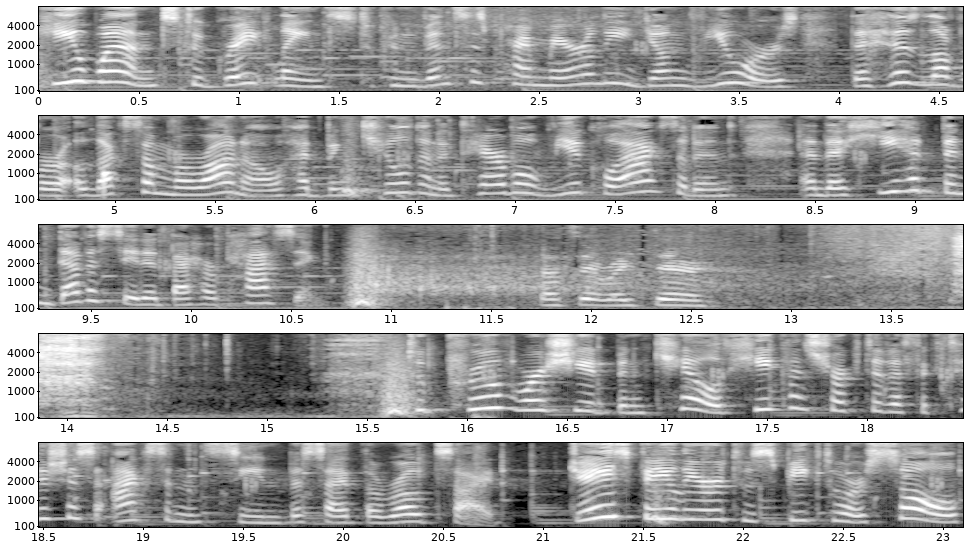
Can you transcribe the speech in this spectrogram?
He went to great lengths to convince his primarily young viewers that his lover, Alexa Morano, had been killed in a terrible vehicle accident and that he had been devastated by her passing. That's it right there. To prove where she had been killed, he constructed a fictitious accident scene beside the roadside. Jay's failure to speak to her soul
